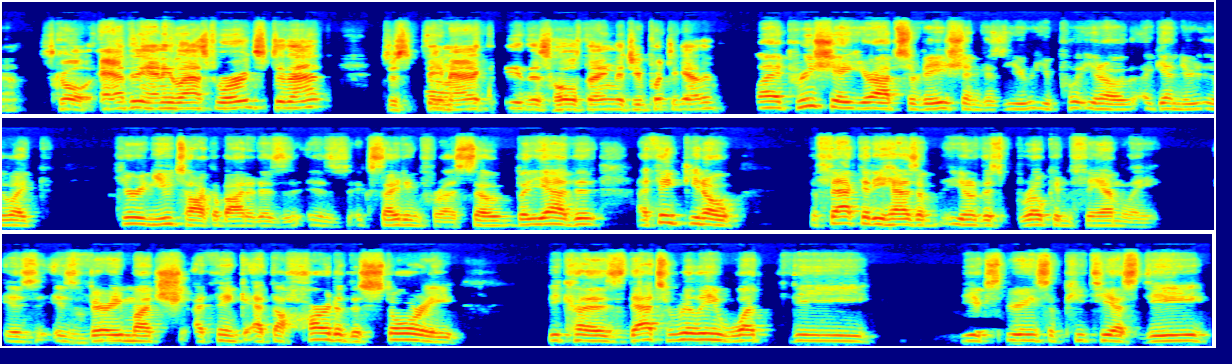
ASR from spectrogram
Yeah it's cool. Anthony any last words to that? Just uh, thematically this whole thing that you put together? Well i appreciate your observation because you you put you know again you're, you're, like hearing you talk about it is is exciting for us. So but yeah the, i think you know the fact that he has a you know this broken family is is very much i think at the heart of the story because that's really what the the experience of PTSD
